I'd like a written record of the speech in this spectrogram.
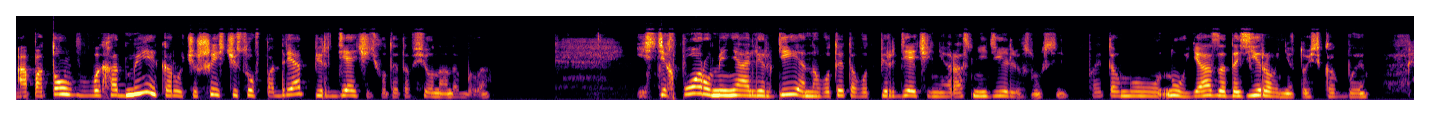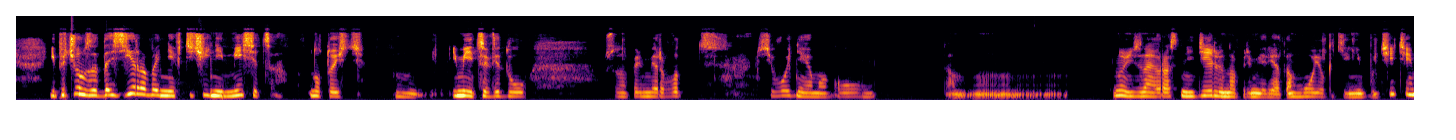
А потом в выходные, короче, 6 часов подряд пердячить вот это все надо было. И с тех пор у меня аллергия на вот это вот пердячение раз в неделю, в смысле. Поэтому, ну, я за дозирование, то есть как бы... И причем за дозирование в течение месяца. Ну, то есть имеется в виду, что, например, вот сегодня я могу там, ну, не знаю, раз в неделю, например, я там мою какие-нибудь эти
